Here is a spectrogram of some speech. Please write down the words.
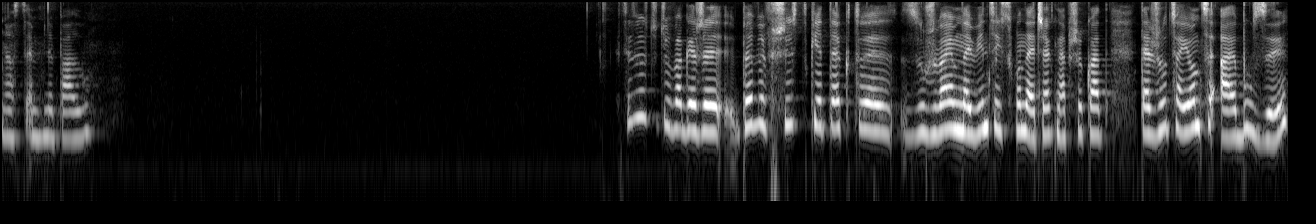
Następny padł. Chcę zwrócić uwagę, że prawie wszystkie te, które zużywają najwięcej słoneczek, na przykład te rzucające arbuzy,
